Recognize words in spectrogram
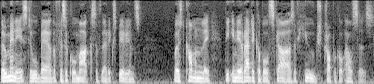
though many still bear the physical marks of their experience, most commonly the ineradicable scars of huge tropical ulcers.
